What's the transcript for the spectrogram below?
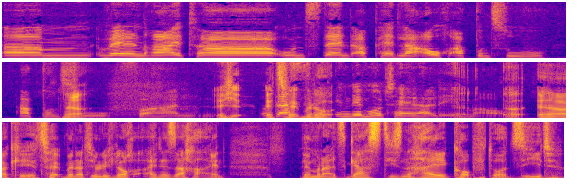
Ähm, Wellenreiter und Stand-Up-Paddler auch ab und zu ab und ja. zu vorhanden. Ich, jetzt fällt mir in dem Hotel halt eben auch. Ja, okay, jetzt fällt mir natürlich noch eine Sache ein. Wenn man als Gast diesen Haikopf dort sieht,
